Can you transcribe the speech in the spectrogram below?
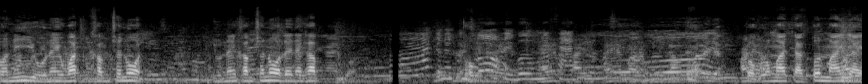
ตอนนี้อยู่ในวัดคำชะโนดอยู่ในคำชะโนดเลยนะครับ เป็นคนโชคให้เบิ้งนะคะตกลงมาจากต้นไม้ใหญ่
